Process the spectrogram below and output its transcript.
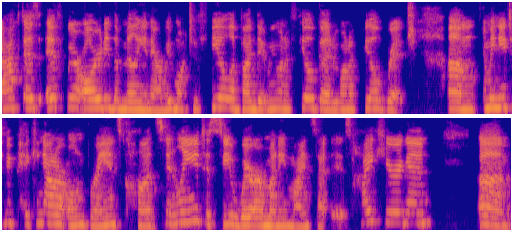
act as if we're already the millionaire. We want to feel abundant. We want to feel good. We want to feel rich. Um, and we need to be picking out our own brains constantly to see where our money mindset is. Hi, Kiergan. Um,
